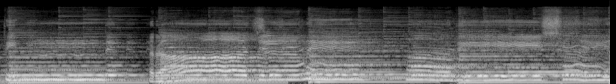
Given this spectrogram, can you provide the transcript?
ദൈവത്തിന്റെ രാജമേ അതിശയമ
